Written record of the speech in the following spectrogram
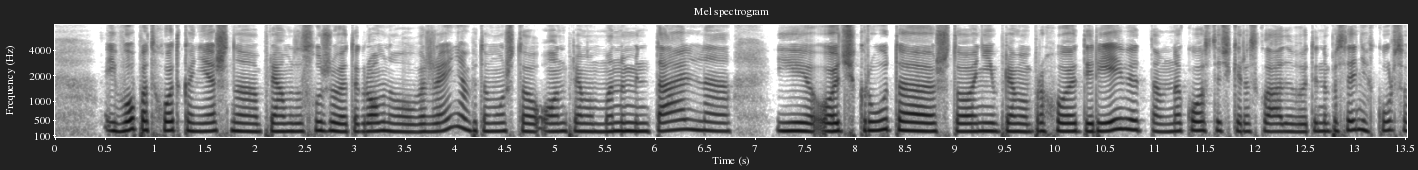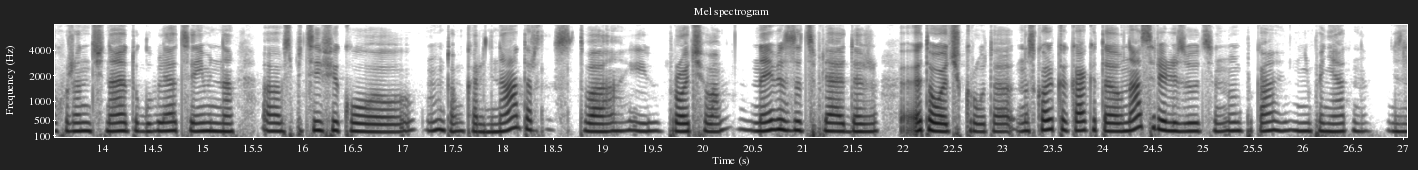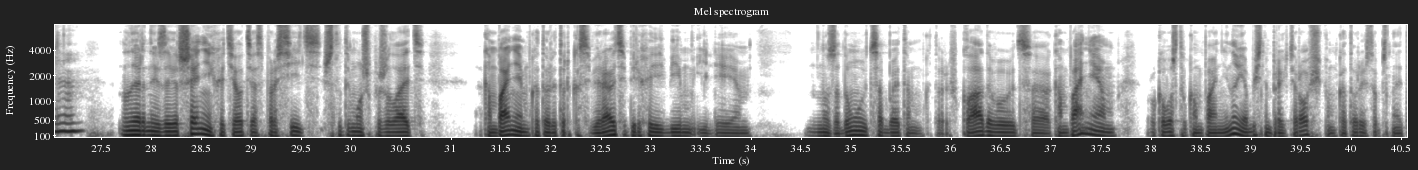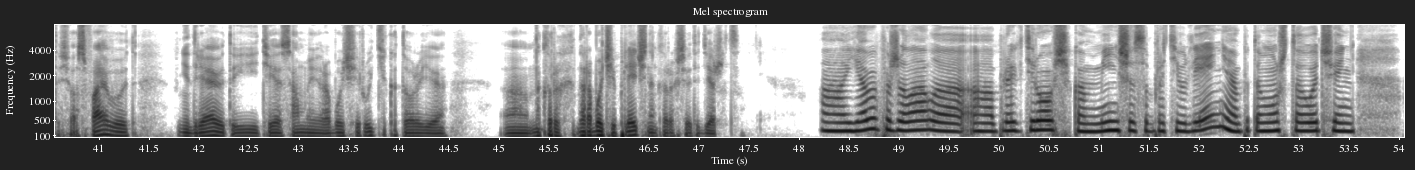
его подход, конечно, прям заслуживает огромного уважения, потому что он прямо монументально и очень круто, что они прямо проходят и ревят, там на косточки раскладывают, и на последних курсах уже начинают углубляться именно э, в специфику, ну, там, координаторства и прочего. Невис зацепляет даже. Это очень круто. Насколько, как это у нас реализуется, ну, пока непонятно, не знаю. Ну, наверное, в завершении хотел тебя спросить, что ты можешь пожелать компаниям, которые только собираются переходить в BIM или ну, задумываются об этом, которые вкладываются компаниям, руководству компании, ну и обычным проектировщикам, которые, собственно, это все осваивают, внедряют, и те самые рабочие руки, которые, э, на которых, на рабочие плечи, на которых все это держится. А, я бы пожелала а, проектировщикам меньше сопротивления, потому что очень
